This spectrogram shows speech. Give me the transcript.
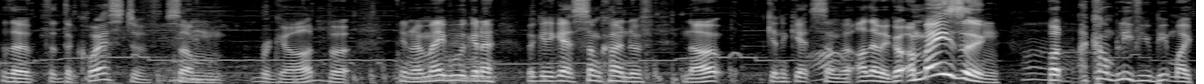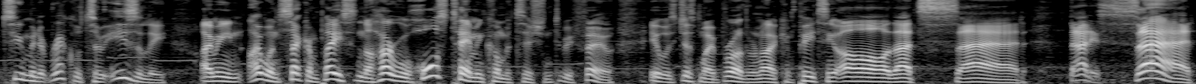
the, the, the quest of some regard, but, you know, maybe we're gonna, we're gonna get some kind of... No, Gonna get some... Oh. oh, there we go. Amazing! But I can't believe you beat my two-minute record so easily. I mean, I won second place in the Hyrule Horse Taming Competition, to be fair. It was just my brother and I competing. Oh, that's sad. That is sad!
